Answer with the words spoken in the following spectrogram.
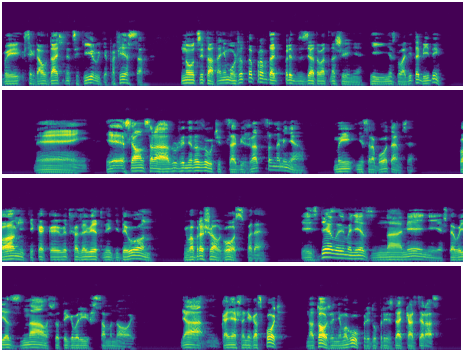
Вы всегда удачно цитируете, профессор, но цитата не может оправдать предвзятого отношения и не сгладит обиды. Эй, если он сразу же не разучится обижаться на меня, мы не сработаемся. Помните, как ветхозаветный Гидеон вопрошал Господа? И сделай мне знамение, чтобы я знал, что ты говоришь со мной. Я, конечно, не Господь, но тоже не могу предупреждать каждый раз.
